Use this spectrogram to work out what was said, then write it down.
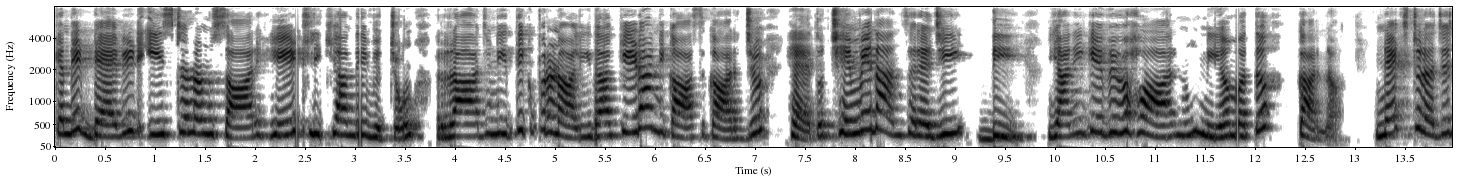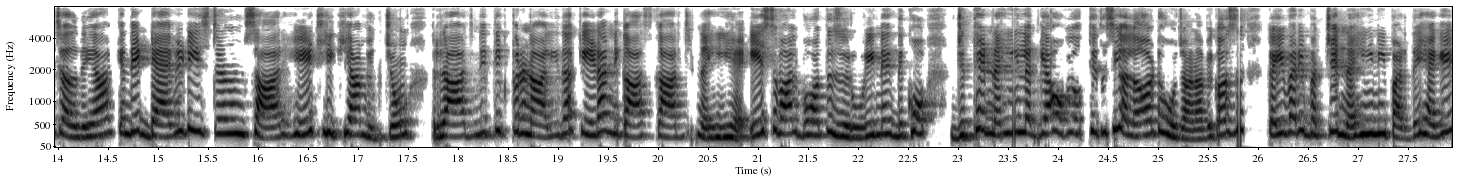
ਕਹਿੰਦੇ, ਡੇਵਿਡ ਈਸਟਨ ਅਨੁਸਾਰ ਹੇਠ ਲਿਖਿਆਂ ਦੇ ਵਿੱਚੋਂ ਰਾਜਨੀਤਿਕ ਪ੍ਰਣਾਲੀ ਦਾ ਕਿਹੜਾ ਨਿਕਾਸ ਕਾਰਜ ਹੈ? ਤਾਂ 6ਵੇਂ ਦਾ ਆਨਸਰ ਹੈ ਜੀ ਡੀ ਯਾਨੀ ਕਿ ਵਿਵਹਾਰ ਨੂੰ ਨਿਯਮਤ ਕਰਨਾ। ਨੈਕਸਟ ਰਜੇ ਚੱਲਦੇ ਹਾਂ। ਕਹਿੰਦੇ ਡੈਵਿਡ ਈਸਟਨ ਅਨੁਸਾਰ ਹੇਠ ਲਿਖਿਆਂ ਵਿੱਚੋਂ ਰਾਜਨੀਤਿਕ ਪ੍ਰਣਾਲੀ ਦਾ ਕਿਹੜਾ ਨਿਕਾਸ ਕਾਰਜ ਨਹੀਂ ਹੈ? ਇਹ ਸਵਾਲ ਬਹੁਤ ਜ਼ਰੂਰੀ ਨੇ। ਦੇਖੋ, ਜਿੱਥੇ ਨਹੀਂ ਲੱਗਿਆ ਹੋਵੇ, ਉੱਥੇ ਤੁਸੀਂ ਅਲਰਟ ਹੋ ਜਾਣਾ ਬਿਕੋਜ਼ ਕਈ ਵਾਰੀ ਬੱਚੇ ਨਹੀਂ ਨਹੀਂ ਪੜ੍ਹਦੇ ਹੈਗੇ।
